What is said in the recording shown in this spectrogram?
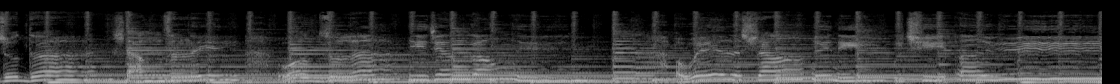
住的巷子里，我租了一间公寓，为了想与你一起耳语。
